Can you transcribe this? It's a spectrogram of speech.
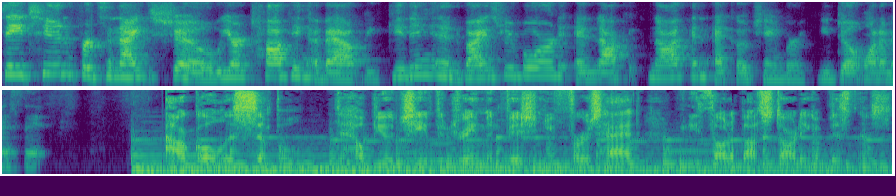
Stay tuned for tonight's show. We are talking about getting an advisory board and not, not an echo chamber. You don't want to miss it. Our goal is simple to help you achieve the dream and vision you first had when you thought about starting a business.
